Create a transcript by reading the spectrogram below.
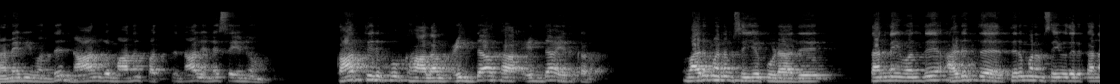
மனைவி வந்து நான்கு மாதம் பத்து நாள் என்ன செய்யணும்? காத்திருப்பு காலம் இத்தா கா இத்தா இருக்கணும். மறுமணம் செய்யக்கூடாது. தன்னை வந்து அடுத்த திருமணம் செய்வதற்கான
